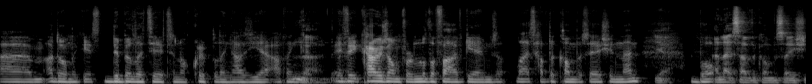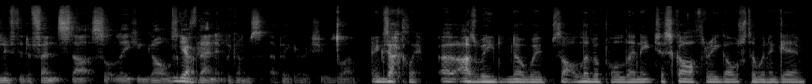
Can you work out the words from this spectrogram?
Um, I don't think it's debilitating or crippling as yet. I think No, if it carries on for another five games, let's have the conversation then. yeah. But And let's have the conversation if the defense starts sort of leaking goals, because Yeah. then it becomes a bigger issue as well. exactly, uh, as we know with sort of Liverpool, they need to score three goals to win a game.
